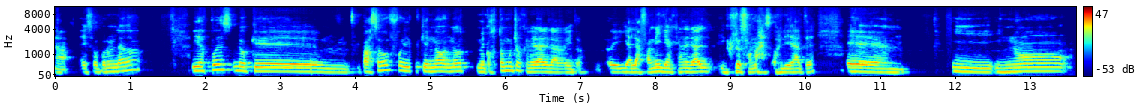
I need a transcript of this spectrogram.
nada, eso por un lado. Y después lo que mm, pasó fue que no, no me costó mucho generar el hábito. Y a la familia en general, incluso más, olvídate. Eh, y, no,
